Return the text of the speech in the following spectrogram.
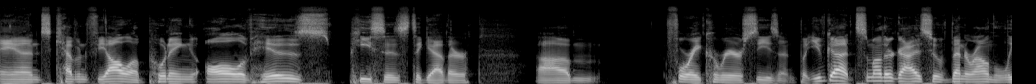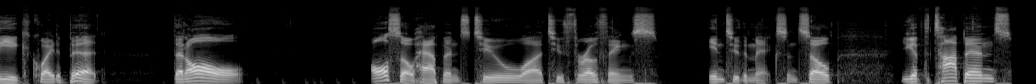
and Kevin Fiala putting all of his pieces together um, for a career season. But you've got some other guys who have been around the league quite a bit that all also happened to uh, to throw things into the mix. And so you get the top ends,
